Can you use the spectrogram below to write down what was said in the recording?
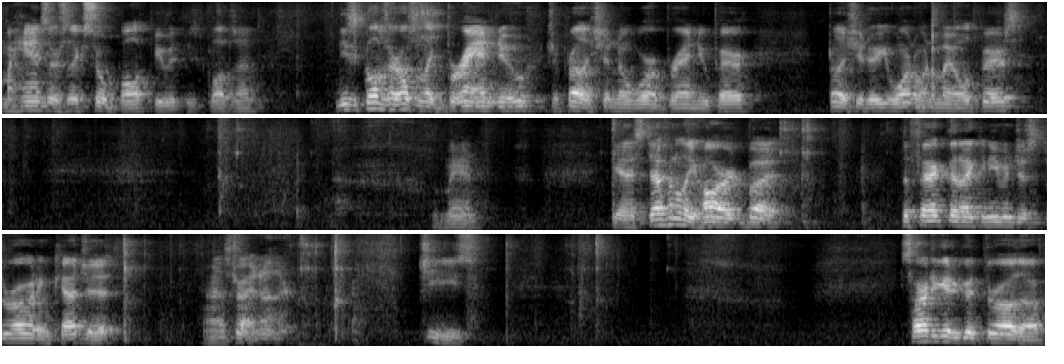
my hands are like so bulky with these gloves on. These gloves are also like brand new, which I probably shouldn't have wore a brand new pair. Probably should have worn one of my old pairs. Oh, man. Yeah, it's definitely hard, but the fact that I can even just throw it and catch it. Let's try another. Jeez. It's hard to get a good throw though,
